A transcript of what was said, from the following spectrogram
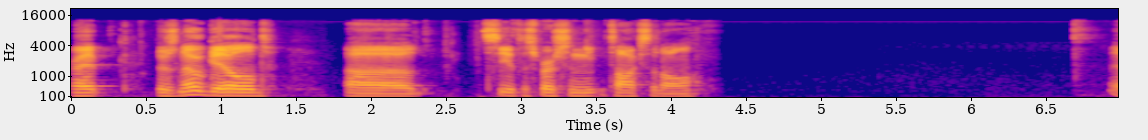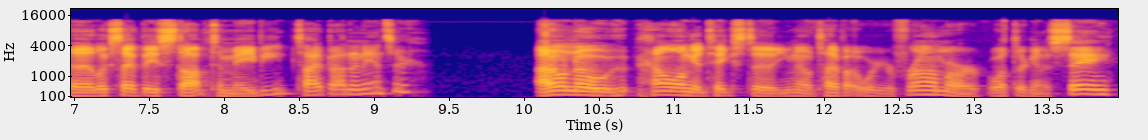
Right? There's no guild. Uh, see if this person talks at all. Uh, looks like they stopped to maybe type out an answer. I don't know how long it takes to, you know, type out where you're from or what they're going to say,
